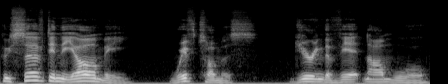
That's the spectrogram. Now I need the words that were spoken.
who served in the army with Thomas during the Vietnam War.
